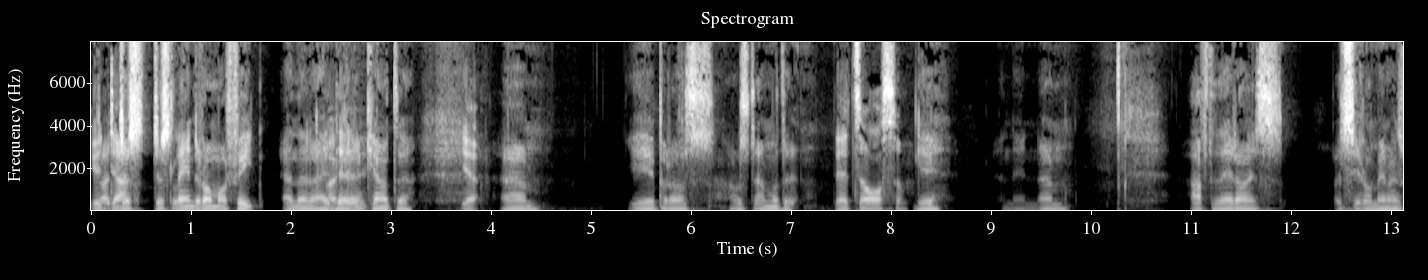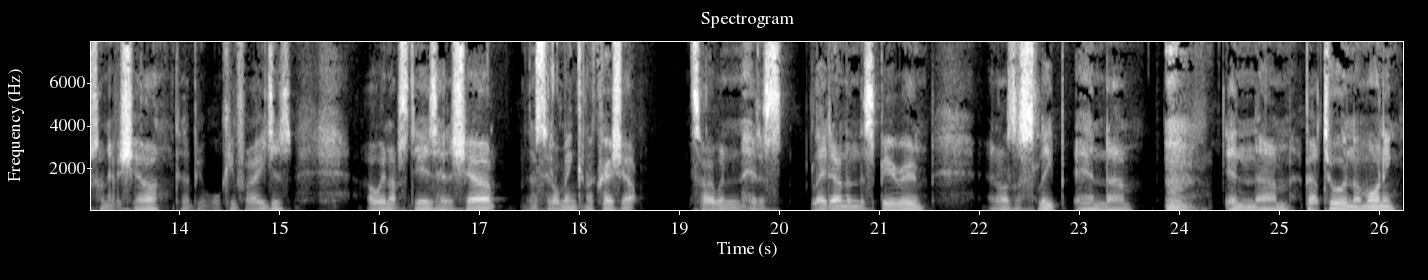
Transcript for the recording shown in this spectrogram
You're I done. just just landed on my feet, and then I had that Okay. encounter. yeah, Um, yeah, but I was I was done with it. that's awesome. Yeah, and then um, after that, I was I said, "Oh man, I just want to have a shower because I've been walking for ages." I went upstairs, had a shower, and I said, "Oh man, can I crash out?" So I went and had a lay down in the spare room, and I was asleep. And um, in um, about two in the morning,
